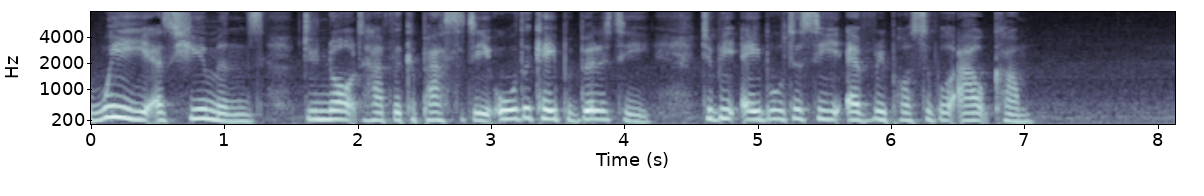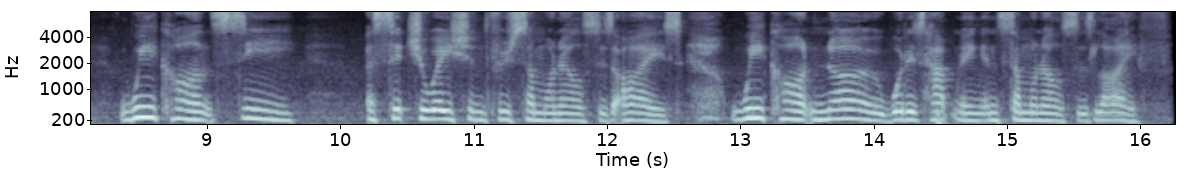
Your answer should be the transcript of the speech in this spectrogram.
We as humans do not have the capacity or the capability to be able to see every possible outcome. We can't see a situation through someone else's eyes. We can't know what is happening in someone else's life.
